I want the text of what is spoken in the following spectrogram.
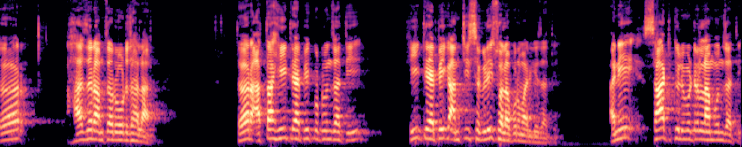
तर हा जर आमचा रोड झाला तर आता ही ट्रॅफिक कुठून जाती? ही ट्रॅफिक आमची सगळी सोलापूर मार्गे जाते. आणि साठ किलोमीटर लांबून जाते.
